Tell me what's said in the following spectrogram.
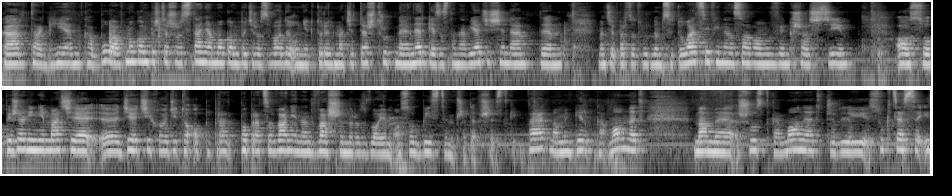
karta gienka buław. Mogą być też rozstania, mogą być rozwody. U niektórych macie też trudne energie, zastanawiacie się nad tym. Macie bardzo trudną sytuację finansową w większości osób. Jeżeli nie macie e, dzieci, chodzi to o popra popracowanie nad Waszym rozwojem osobistym przede wszystkim. Tak, mamy gierka monet. Mamy szóstkę monet, czyli sukcesy i,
